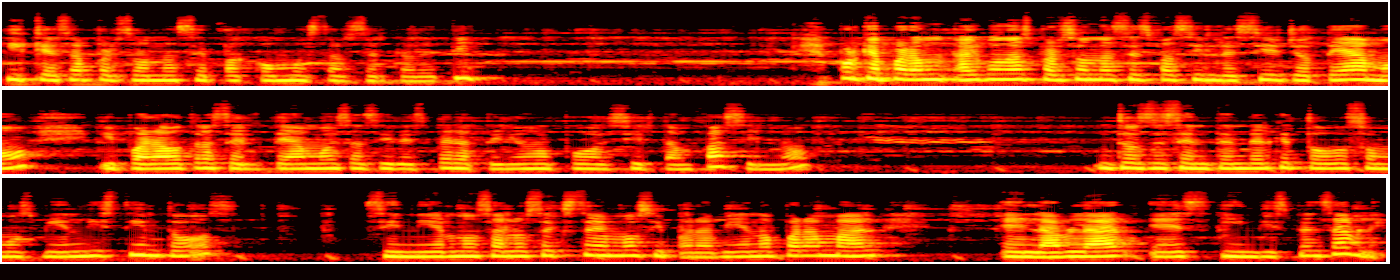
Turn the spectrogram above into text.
y que esa persona sepa cómo estar cerca de ti. Porque para algunas personas es fácil decir yo te amo y para otras el te amo es así de espérate, yo no puedo decir tan fácil, ¿no? Entonces entender que todos somos bien distintos sin irnos a los extremos y para bien o para mal, el hablar es indispensable.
